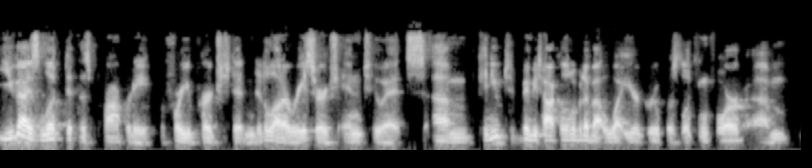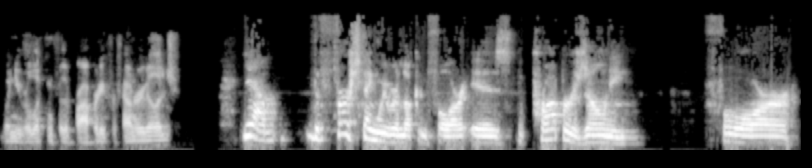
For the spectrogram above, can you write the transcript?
You guys looked at this property before you purchased it and did a lot of research into it. Um, can you t- maybe talk a little bit about what your group was looking for um, when you were looking for the property for Foundry Village? Yeah, the first thing we were looking for is the proper zoning for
